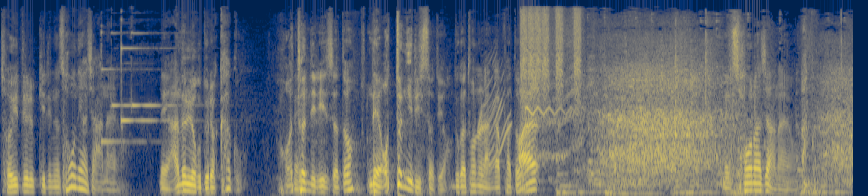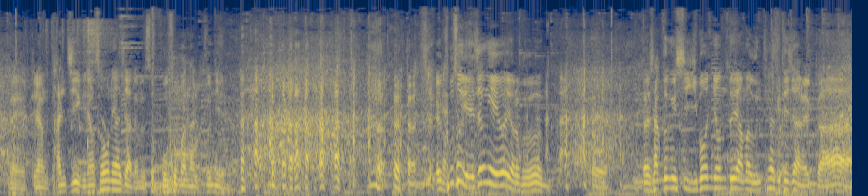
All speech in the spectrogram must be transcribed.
저희들끼리는 서운해하지 않아요. 네, 않으려고 노력하고. 어떤 일이 있어도? 네, 어떤 일이 있어도요. 누가 돈을 안 갚아도? 아, 네, 서운하지 않아요. 네, 그냥 단지 그냥 서운해하지 않으면서 고소만 할 뿐이에요. 네, 고소 예정이에요, 여러분. 네. 장동민 씨 이번 연도에 아마 은퇴하게 되지 않을까.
